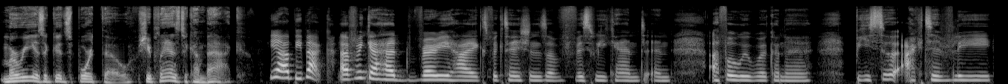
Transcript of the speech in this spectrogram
Marie is a good sport, though. She plans to come back. Yeah, I'll be back. I think I had very high expectations of this weekend, and I thought we were gonna be so actively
